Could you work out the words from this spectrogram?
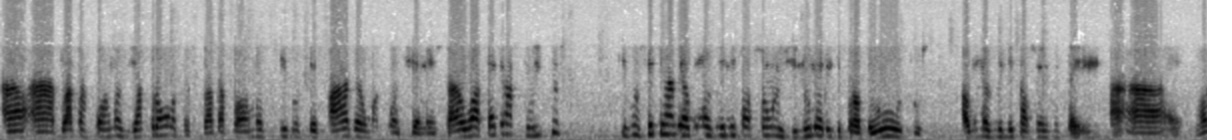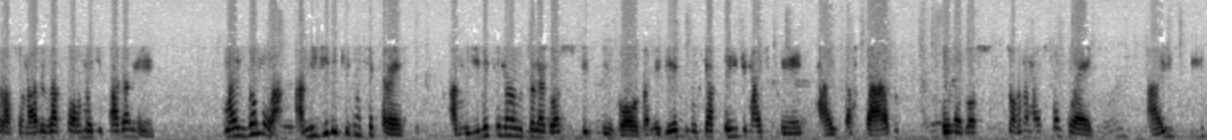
a, a, plataformas já prontas, plataformas que você paga uma quantia mensal ou até gratuitas, que você tem ali algumas limitações de número de produtos, algumas limitações relacionadas à forma de pagamento. Mas vamos lá, à medida que você cresce, à medida que o seu negócio se desenvolve, à medida que você atende mais clientes, mais mercado, o negócio se torna mais complexo. Aí sim,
